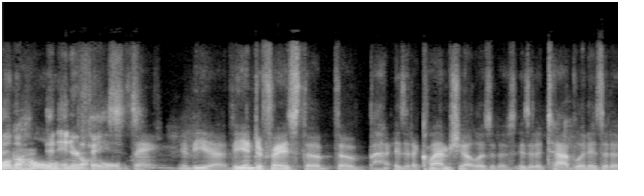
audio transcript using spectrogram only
well the whole an interface the whole thing. The uh, the interface. The the is it a clamshell? Is it a is it a tablet? Is it a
